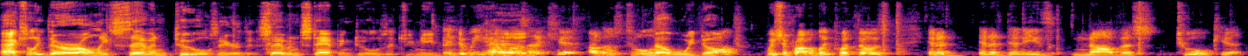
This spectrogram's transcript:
Actually, there are only seven tools here, that seven stamping tools that you need to, And do we to have those in a kit? Are those tools? No, we don't. all- We should probably put those in a in a Denny's novice tool kit.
